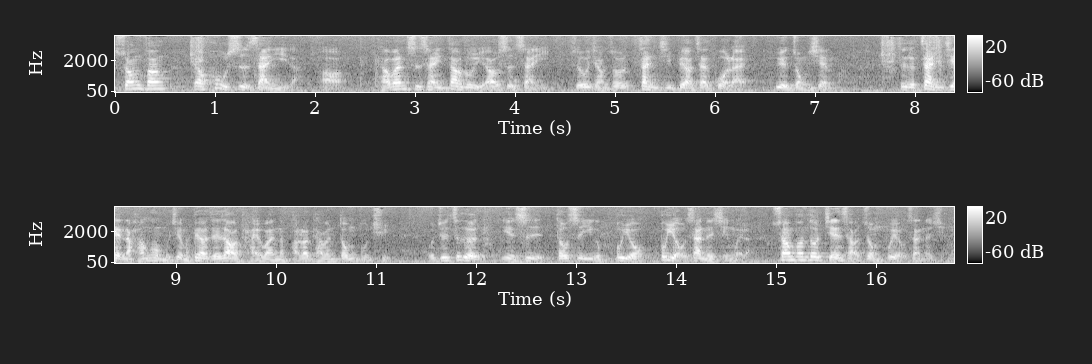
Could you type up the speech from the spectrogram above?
双方要互释善意了。哦，台湾释善意，大陆也要释善意，所以我讲说战机不要再过来越中线嘛，这个战舰的航空母舰不要再绕台湾了，跑到台湾东部去。我觉得这个也是都是一个不友不友善的行为了，双方都减少这种不友善的行为。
